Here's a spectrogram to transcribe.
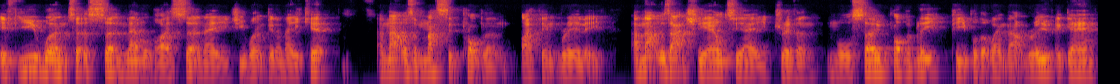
if you weren't at a certain level by a certain age, you weren't going to make it. And that was a massive problem, I think, really. And that was actually LTA driven more so, probably people that went that route. Again,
